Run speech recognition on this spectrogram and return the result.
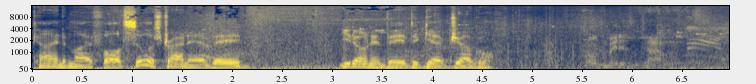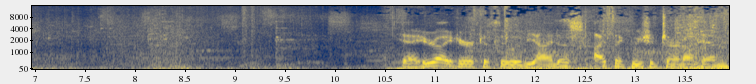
Kind of my fault. Scylla's trying to invade. You don't invade the Geb jungle. Yeah, here I hear Cthulhu behind us. I think we should turn on him.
